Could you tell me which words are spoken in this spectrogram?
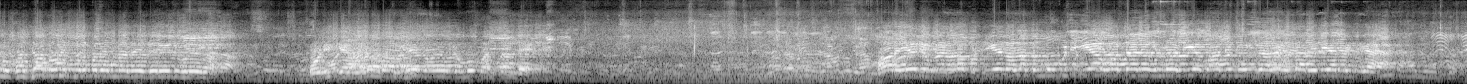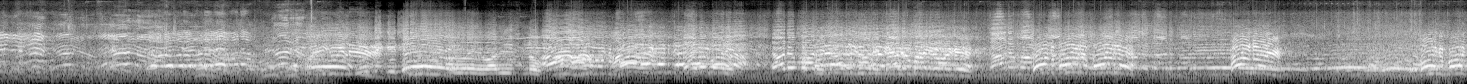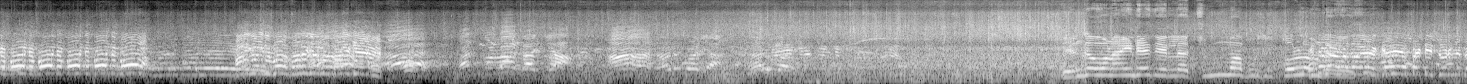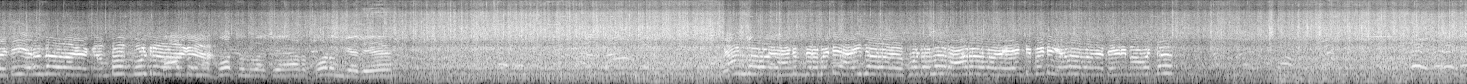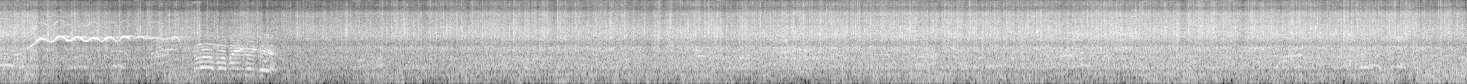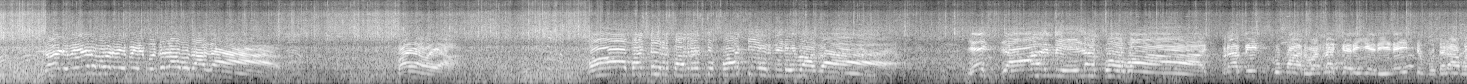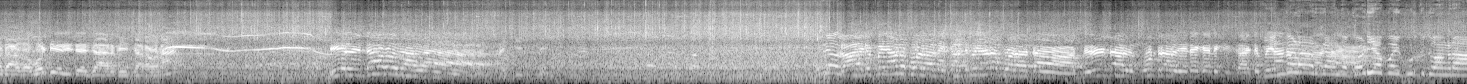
நம்ம பஞ்சாப் நோய் திருமணம் என்பதை தெரிவித்துக் கொள்கிறோம் கொடிக்க அரும்பாவே நோயற்கம்பு பஸ் ஸ்டாண்டு மாடு ஏறி நல்லா பிடிச்சிக்க நல்லா தும்பு பிடிக்க ஓட்டாளி உள்ளோடிக்க மாட்டு நூறுக்காக எல்லாம் ரெடியா இருக்குங்க. எங்க போனாயிட்டே தெரியல. சும்மா புடிச்சு தொல்லை. கேயப்பட்டி சுருளிப்பட்டி இரண்டாவதாக கம்பம் மூன்றாவதாக போக சொல்லுவாச்சு. அதை போட முடியாது. நான்காவதாக அனுமதிப்பட்டி ஐந்தாவதாக கூட்டலூர் ஆறாவதாக எட்டிப்பட்டி ஏழாவதாக தேனி மாவட்டம். மைக்கோட்டு கடுமையான போராட்டத்தில் முதலாவதாக வயா மன்னர் மறந்து பாண்டியர் நினைவாக. இளங்கோவான் பிரவீன் குமார் வல்லக்கரிஞர் இணைந்து முதலாவதாக ஓட்டியரிட்ட சாரதி சரவணன். இரண்டாவதாக கடுமையான போராட்டம் கடுமையான போராட்டம். இரண்டாவது மூன்றாவது இடைகளுக்கு கடுமையான போய் கொடுத்துட்டு வாங்கடா.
